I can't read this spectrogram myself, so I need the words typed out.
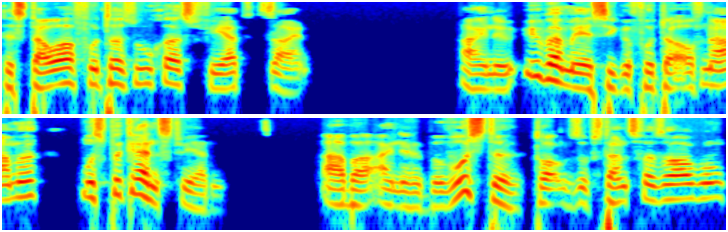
des Dauerfuttersuchers Pferd sein. Eine übermäßige Futteraufnahme muss begrenzt werden, aber eine bewusste Trockensubstanzversorgung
